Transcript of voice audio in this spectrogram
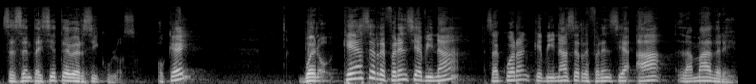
67 versículos. ¿Ok? Bueno, ¿qué hace referencia a Biná? ¿Se acuerdan que Biná hace referencia a la madre?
